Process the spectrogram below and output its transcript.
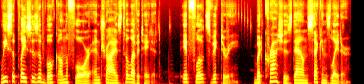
Lisa places a book on the floor and tries to levitate it. It floats victory, but crashes down seconds later.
